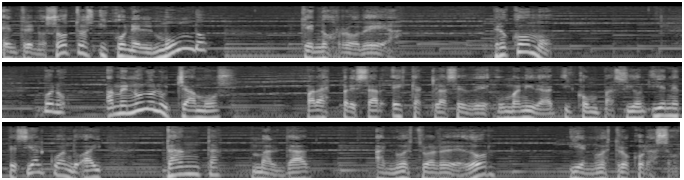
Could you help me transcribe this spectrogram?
entre nosotros y con el mundo que nos rodea. Pero ¿cómo? Bueno, a menudo luchamos para expresar esta clase de humanidad y compasión y en especial cuando hay tanta maldad a nuestro alrededor y en nuestro corazón.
